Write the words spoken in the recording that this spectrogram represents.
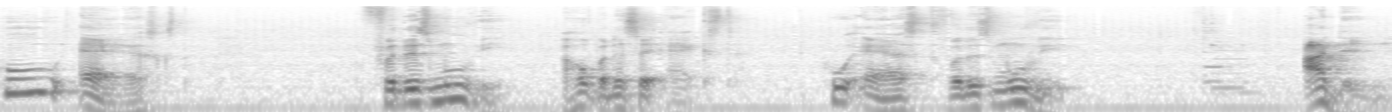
Who asked for this movie? I hope I didn't say asked. Who asked for this movie? I didn't.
